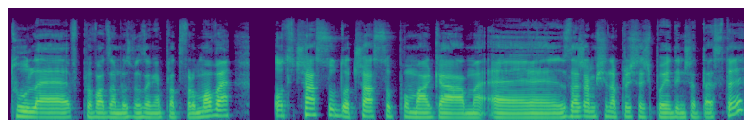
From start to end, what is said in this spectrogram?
toole, wprowadzam rozwiązania platformowe. Od czasu do czasu pomagam, e, zdarza mi się napisać pojedyncze testy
